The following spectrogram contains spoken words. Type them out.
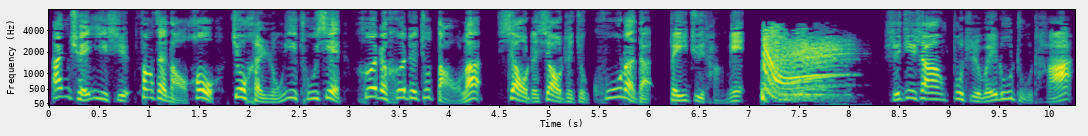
安全意识放在脑后，就很容易出现喝着喝着就倒了，笑着笑着就哭了的悲剧场面。实际上，不止围炉煮茶、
